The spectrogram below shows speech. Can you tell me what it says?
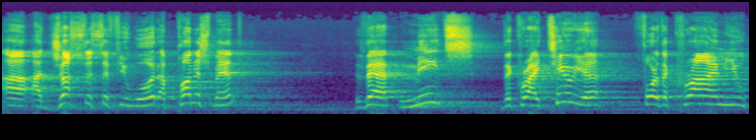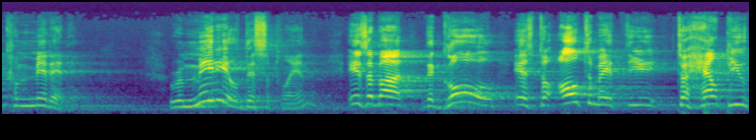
uh, a justice, if you would, a punishment that meets the criteria for the crime you committed. Remedial discipline is about the goal is to ultimately to help you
